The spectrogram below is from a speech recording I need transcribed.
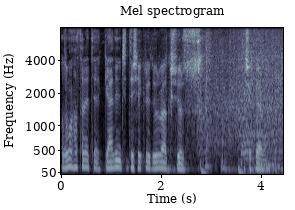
O zaman Hasan Ete geldiğin için teşekkür ediyorum ve alkışlıyoruz. Teşekkür ederim.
